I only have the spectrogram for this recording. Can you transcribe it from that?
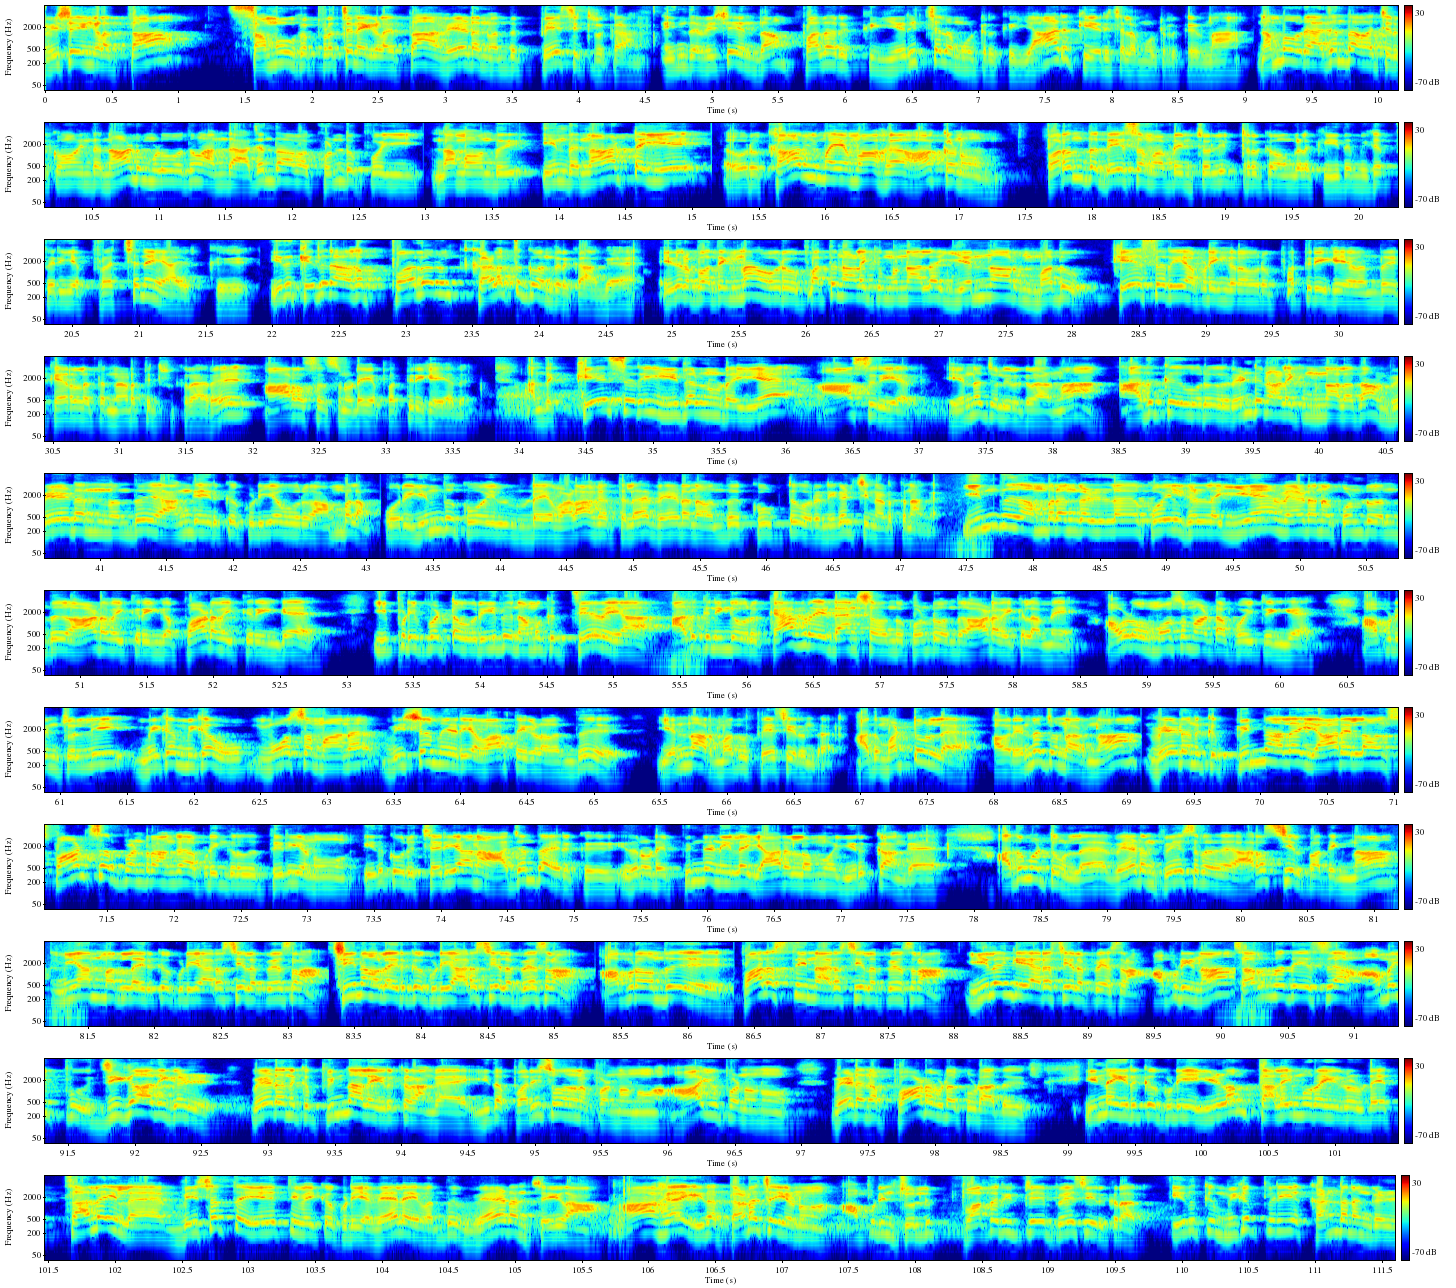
விஷயங்களை விஷயங்களைத்தான் சமூக பிரச்சனைகளை தான் வேடன் வந்து பேசிட்டு இருக்காங்க இந்த விஷயம்தான் பலருக்கு எரிச்சலை மூட்டிருக்கு. யாருக்கு எரிச்சலை மூட்டிருக்குன்னா நம்ம ஒரு அஜெண்டா வச்சிருக்கோம். இந்த நாடு முழுவதும் அந்த அஜெண்டாவை கொண்டு போய் நம்ம வந்து இந்த நாட்டையே ஒரு காவிமயமாக ஆக்கணும். பரந்த தேசம் அப்படின்னு சொல்லிட்டு இருக்கவங்களுக்கு இது மிகப்பெரிய பிரச்சனையாயிருக்கு. இதுக்கு எதிராக பலரும் களத்துக்கு வந்திருக்காங்க. இதுல பாத்தீங்கன்னா ஒரு பத்து நாளைக்கு முன்னால என்ஆர் மது கேசரி அப்படிங்கிற ஒரு பத்திரிகையை வந்து கேரளத்தில் நடத்திட்டு இருக்கிறாரு ஆர்எஸ்எஸ்னுடைய பத்திரிகை அது. அந்த கேசரி இதழனுடைய ஆசிரியர் என்ன சொல்லியிருக்கிறாருன்னா அதுக்கு ஒரு ரெண்டு நாளைக்கு முன்னால தான் வேடன் வந்து அங்கே இருக்கக்கூடிய ஒரு அம்பலம் ஒரு இந்து கோயிலுடைய வளாகத்தில் வேடனை வந்து கூப்பிட்டு ஒரு நிகழ்ச்சி நடத்தினாங்க. இந்து அம்பலங்களில் கோயில்களில் ஏன் வேடனை கொண்டு வந்து ஆட வைக்கிறீங்க பாட வைக்கிறீங்க? இப்படிப்பட்ட ஒரு இது நமக்கு தேவையா? அதுக்கு நீங்க ஒரு கேபரே டான்ஸை வந்து கொண்டு வந்து ஆட வைக்கலாமே. அவ்வளவு மோசமாட்டா போயிட்டீங்க. அப்படின்னு சொல்லி மிக மிக மோசமான விஷமேறிய வார்த்தைகளை வந்து என்ஆர் மது பேசியிருந்தார். அது மட்டும் இல்ல அவர் என்ன சொன்னார்னா வேடனுக்கு பின்னால யாரெல்லாம் ஸ்பான்சர் பண்றாங்க அப்படிங்கிறது தெரியணும். இதுக்கு ஒரு சரியான அஜெண்டா இருக்கு. இதனுடைய பின்னணியில யாரெல்லாமோ இருக்காங்க. அது மட்டும் இல்ல வேடன் பேசுற அரசியல் பாத்தீங்கன்னா மியான்மர்ல இருக்கக்கூடிய அரசியலை பேசுறான். சீனாவில் இருக்கக்கூடிய அரசியலை பேசுறான். அப்புறம் வந்து பாலஸ்தீன் அரசியலை பேசுறான். இலங்கை அரசியலை பேசுறான். அப்படின்னா சர்வதேச அமைப்பு ஜிகாதிகள் வேடனுக்கு பின்னால் இருக்கிறாங்க. இதை பரிசோதனை பண்ணணும் ஆய்வு பண்ணணும். வேடனை பாட விடக்கூடாது. இன்னும் இருக்கக்கூடிய இளம் தலைமுறைகளுடைய தலையில விஷத்தை ஏற்றி வைக்கக்கூடிய வேலையை வந்து வேடன் செய்கிறான் ஆக இதை தடை செய்யணும் அப்படின்னு சொல்லி பதறிட்டே பேசியிருக்கிறார். இதுக்கு மிகப்பெரிய கண்டனங்கள்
